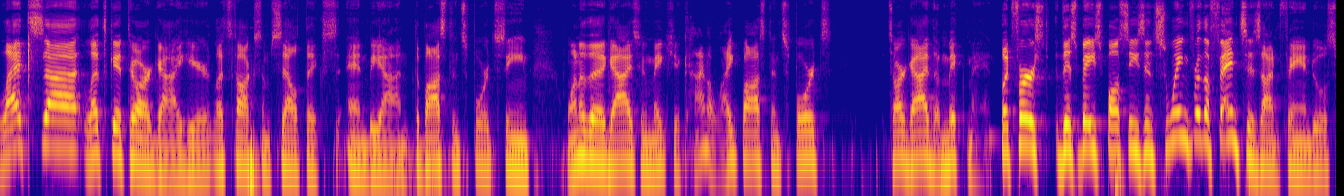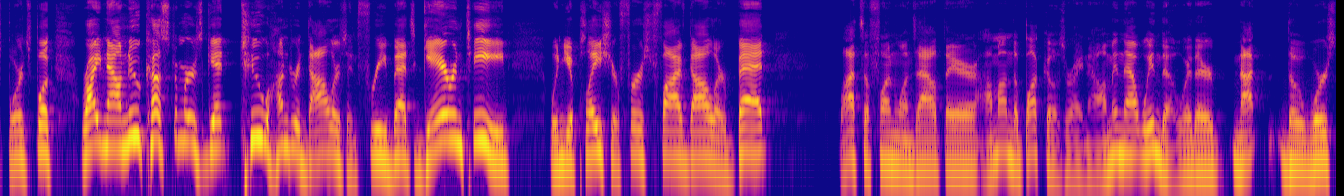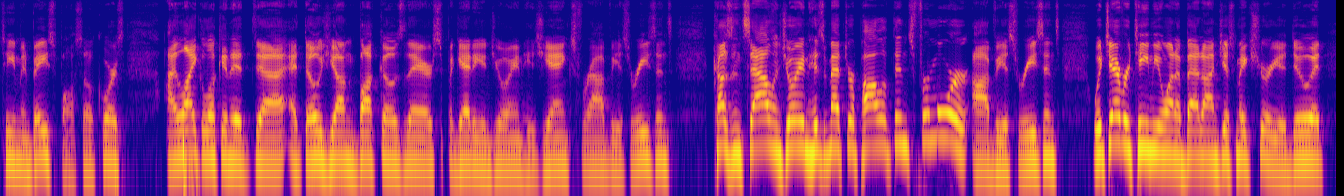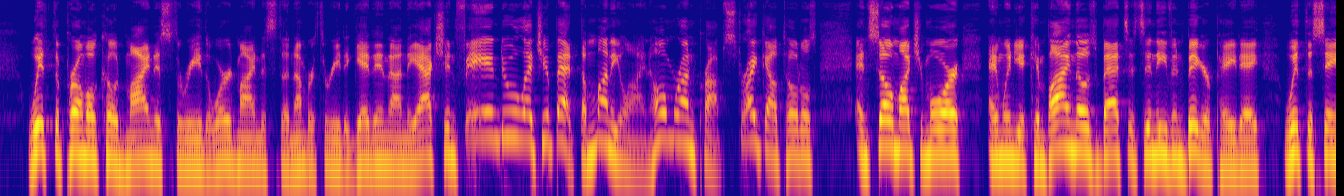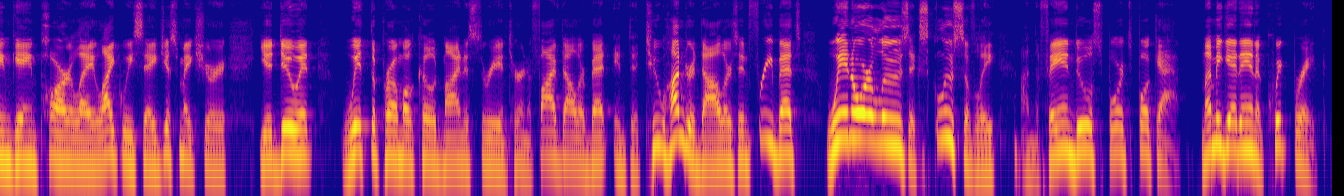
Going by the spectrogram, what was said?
Let's uh, let's get to our guy here. Let's talk some Celtics and beyond. The Boston sports scene. One of the guys who makes you kind of like Boston sports. It's our guy, the McMahon. But first, this baseball season, swing for the fences on FanDuel Sportsbook. Right now, new customers get $200 in free bets guaranteed when you place your first $5 bet. Lots of fun ones out there. I'm on the Buckos right now. I'm in that window where they're not the worst team in baseball. So of course, I like looking at uh, at those young Buckos there. Spaghetti enjoying his Yanks for obvious reasons. Cousin Sal enjoying his Metropolitans for more obvious reasons. Whichever team you want to bet on, just make sure you do it with the promo code minus three, the word minus the number three to get in on the action. FanDuel lets you bet the money line, home run props, strikeout totals, and so much more. And when you combine those bets, it's an even bigger payday with the same game parlay. Like we say, just make sure you do it with the promo code minus three and turn a $5 bet into $200 in free bets, win or lose exclusively on the FanDuel Sportsbook app. Let me get in a quick break.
